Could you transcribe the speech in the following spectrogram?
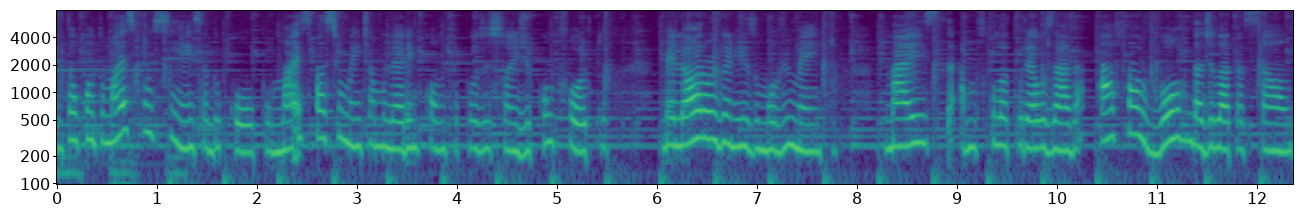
Então, quanto mais consciência do corpo, mais facilmente a mulher encontra posições de conforto, melhor organiza o movimento, mas a musculatura é usada a favor da dilatação,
